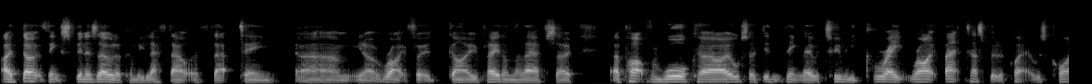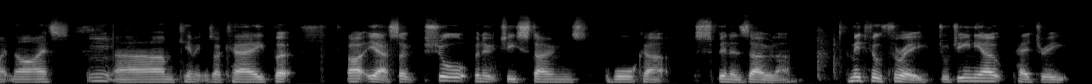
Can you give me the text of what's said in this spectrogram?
I don't think Spinazzola can be left out of that team. Um, you know, right-footed guy who played on the left. So apart from Walker, I also didn't think there were too many great right backs. Azpilicueta was quite nice. Mm. Um, Kimmich was okay, but uh, yeah. So Shaw, Bonucci, Stones, Walker, Spinazzola. Midfield three: Jorginho, Pedri,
